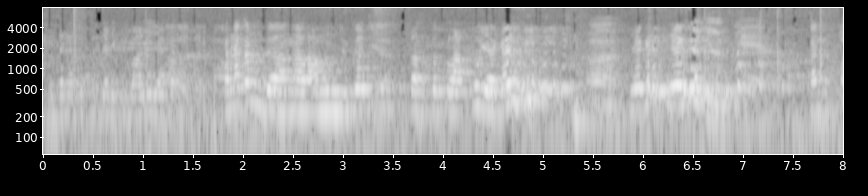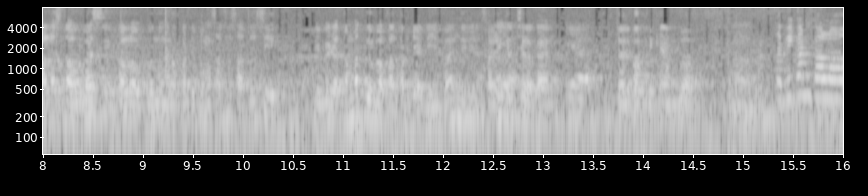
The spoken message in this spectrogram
bencana itu terjadi kembali ya kan? Ah, pengalaman. Karena kan udah ngalamin juga tuh Iya. salah satu pelaku ya kan? Nah, ya kan ya kan? Kan kalau setahu gue sih kalau gunung rokok dibuang satu-satu sih di beda tempat gak bakal terjadi banjir ya soalnya Iya. kecil kan Iya. Dari pabrik yang gua. Nah, Tapi kan kalau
